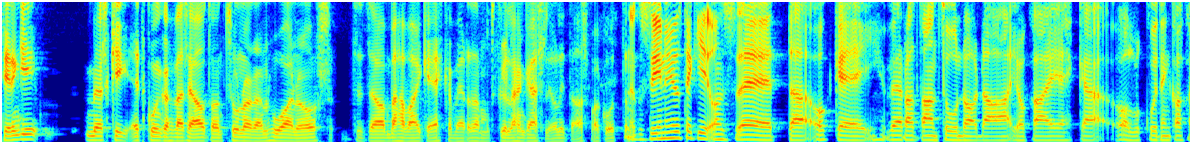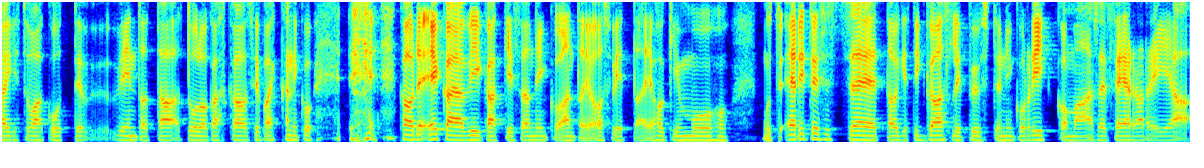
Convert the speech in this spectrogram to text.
tietenkin myöskin, että kuinka hyvä se auto on Tsunodan huonous, sitä on vähän vaikea ehkä verrata, mutta kyllähän Gasly oli taas vakuuttunut. No kun siinä jotenkin on se, että okei, verrataan Tsunodaa, joka ei ehkä ollut kuitenkaan kaikista vakuuttavin tota, tulokaskausi, vaikka niinku, kauden eka ja viikakisa niinku, antoi osvittaa johonkin muuhun, mutta erityisesti se, että oikeasti Gasly pystyi niinku, rikkomaan se Ferrari ja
